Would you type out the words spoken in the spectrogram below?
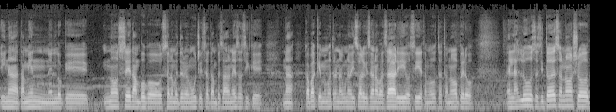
y nada, también en lo que no sé tampoco suelo meterme mucho y ser tan pesado en eso, así que nada, capaz que me muestran algunas visuales que se van a pasar y digo, sí, esta me gusta, esta no, pero en las luces y todo eso no, yo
